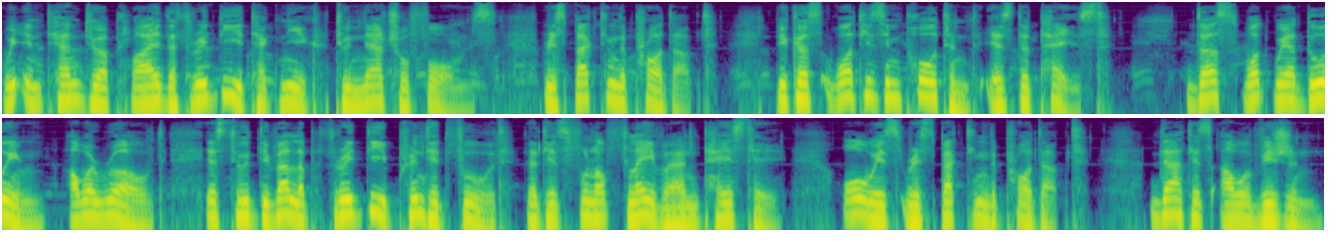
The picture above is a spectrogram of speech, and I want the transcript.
we intend to apply the 3D technique to natural forms, respecting the product, because what is important is the taste. Thus, what we are doing, our road, is to develop 3D printed food that is full of flavor and tasty, always respecting the product. That is our vision.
